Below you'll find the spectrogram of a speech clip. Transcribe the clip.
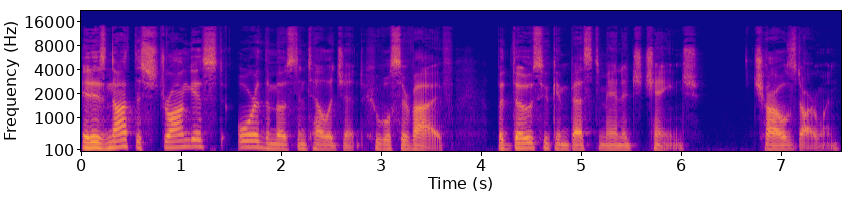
It is not the strongest or the most intelligent who will survive, but those who can best manage change. Charles Darwin.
